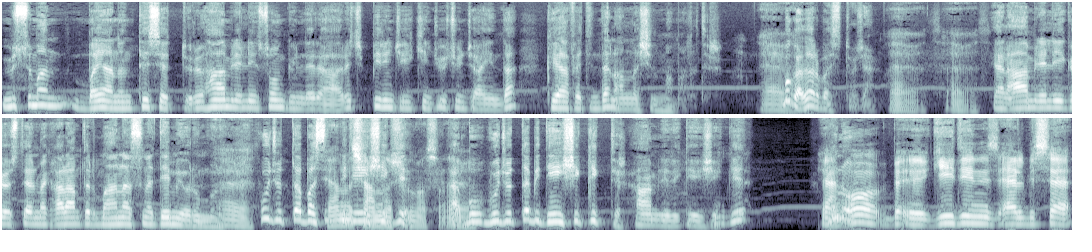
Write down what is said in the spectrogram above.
Müslüman bayanın tesettürü hamileliğin son günleri hariç birinci, ikinci, üçüncü ayında kıyafetinden anlaşılmamalıdır. Evet. Bu kadar basit hocam. Evet. Evet. Yani hamileliği göstermek haramdır manasına demiyorum bunu. Evet. Vücutta basit Yanlış bir değişiklik. Ha, evet. Bu vücutta bir değişikliktir hamilelik değişikliği. Yani Bunu- o e, giydiğiniz elbise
